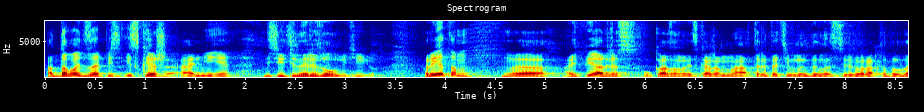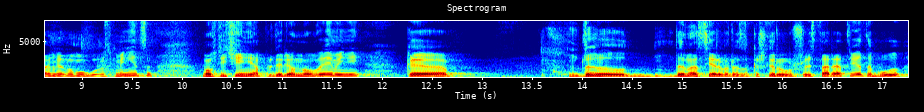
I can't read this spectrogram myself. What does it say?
отдавать запись из кэша, а не действительно резолвить ее. При этом э, IP-адрес, указанный, скажем, на авторитативных DNS-серверах этого домена, мог уже смениться, но в течение определенного времени DNS-серверы, закэшировавшие старые ответы, будут,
